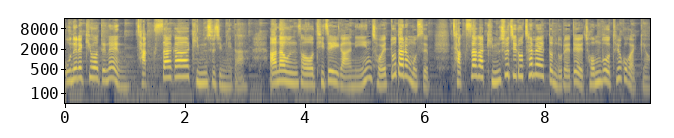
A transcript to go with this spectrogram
오늘의 키워드는 작사가 김수지입니다. 아나운서, DJ가 아닌 저의 또 다른 모습, 작사가 김수지로 참여했던 노래들 전부 틀고 갈게요.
